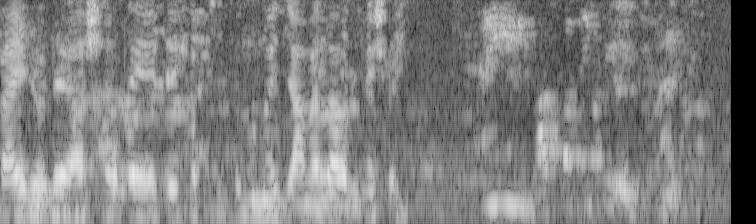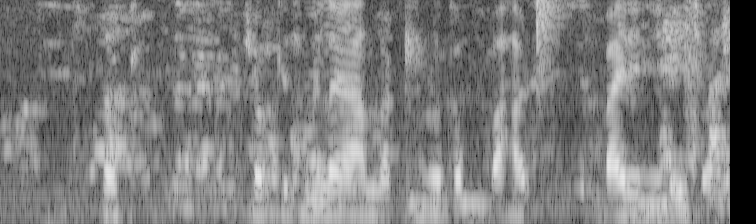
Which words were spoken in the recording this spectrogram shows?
বাইরে আসাতে এটাই সবচেয়ে মনে হয় ঝামেলার বিষয়। সব কিছু মিলে আল্লাহ কোনো রকম বাহার বাইরে চলে।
